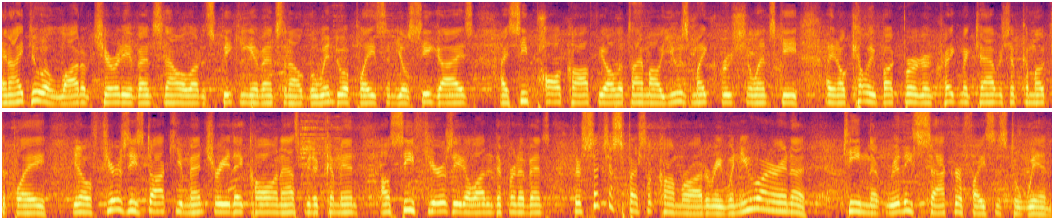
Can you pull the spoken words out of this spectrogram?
And I do a lot of charity events now, a lot of speaking events, and I'll go into a place and you'll see guys. I see Paul Coffey all the time. I'll use Mike Krushelnyski. You know, Kelly Buchberger and Craig MacTavish have come out to play. You know, Fierzy's documentary, they call and ask me to come in. I'll see Fierzy lot of different events. There's such a special camaraderie when you are in a team that really sacrifices to win,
